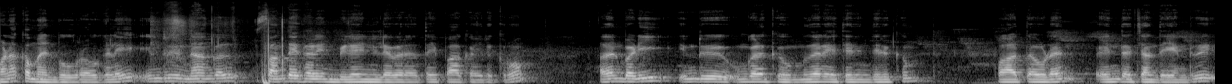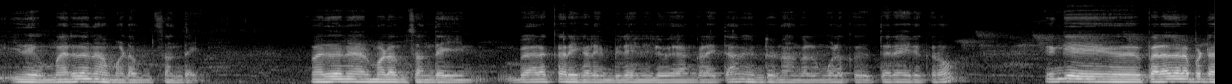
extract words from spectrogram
வணக்கம் அன்பு உறவுகளே. இன்று நாங்கள் சந்தைகளின் விலை நிலவரத்தை பார்க்க இருக்கிறோம். அதன்படி இன்று உங்களுக்கு முதலே தெரிந்திருக்கும் பார்த்தவுடன் எந்த சந்தை என்று இது மருதனா மடம் சந்தை. மருதனார் மடம் சந்தையின் மரக்கறிகளின் விலை நிலவரங்களைத்தான் இன்று நாங்கள் உங்களுக்கு தர இருக்கிறோம். இங்கே பலதரப்பட்ட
